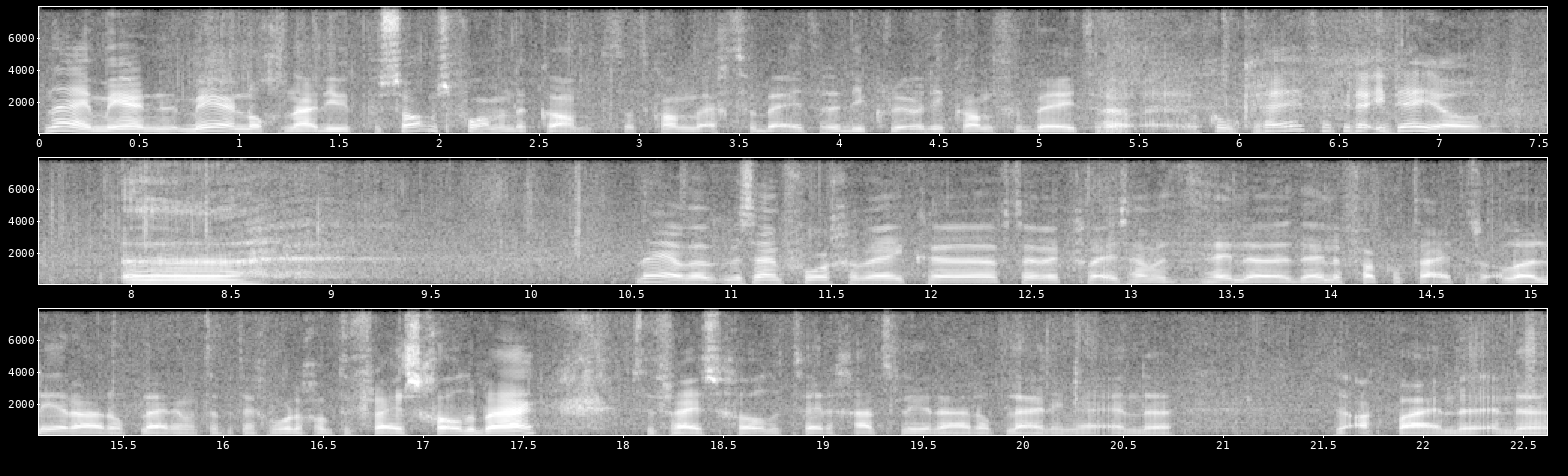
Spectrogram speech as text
nee, meer, meer nog naar die persoonsvormende kant. Dat kan echt verbeteren. Die kleur die kan verbeteren. Nou, eh, concreet, heb je daar ideeën over? Eh, nou ja, we, zijn vorige week, eh, of twee weken geleden, zijn we het hele, de hele faculteit, dus alle lerarenopleidingen, want we hebben tegenwoordig ook de vrije school erbij. Dus de vrije school, de tweede gratis lerarenopleidingen en de, de ACPA en, de, en de,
